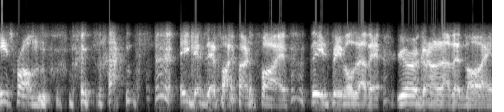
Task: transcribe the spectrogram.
He's from He gives it 5 out of 5. These people love it. You're gonna love it, boy.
